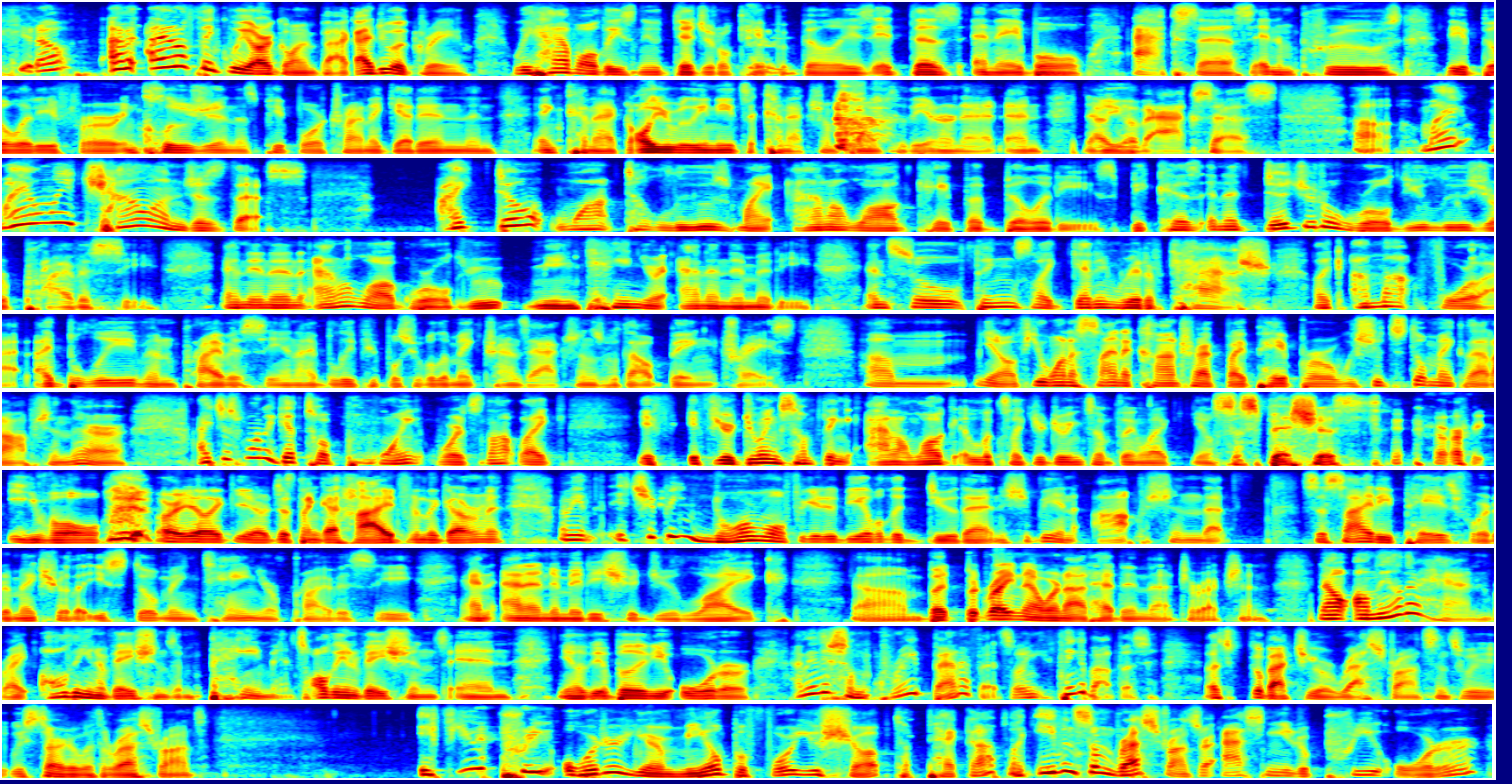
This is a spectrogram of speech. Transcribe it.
you know, I, I, don't think we are going back. I do agree. We have all these new digital capabilities. It does enable access. It improves the ability for inclusion as people are trying to get in and, and connect. All you really need is a connection point to the internet, and now you have access. Uh, my my only challenge is this I don't want to lose my analog capabilities because in a digital world, you lose your privacy. And in an analog world, you maintain your anonymity. And so things like getting rid of cash, like I'm not for that. I believe in privacy and I believe people should be able to make transactions without being traced. Um, you know, if you want to sign a contract by paper, we should still make that option there. I just want to get to a point where it's not like, if if you're doing something analog, it looks like you're doing something like you know suspicious or evil, or you're like you know just like I hide from the government. I mean, it should be normal for you to be able to do that, and it should be an option that society pays for to make sure that you still maintain your privacy and anonymity should you like. Um, but but right now we're not heading in that direction. Now on the other hand, right, all the innovations in payments, all the innovations in you know the ability to order. I mean, there's some great benefits. I mean, think about this. Let's go back to your restaurant since we we started with the restaurants if you pre-order your meal before you show up to pick up, like even some restaurants are asking you to pre-order,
